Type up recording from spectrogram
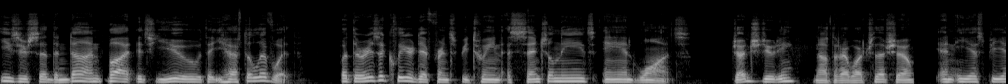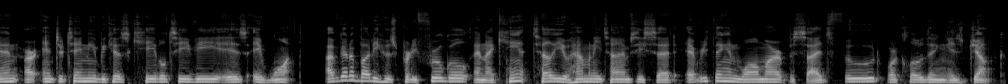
easier said than done, but it's you that you have to live with. But there is a clear difference between essential needs and wants. Judge Judy, not that I watch that show, and ESPN are entertaining because cable TV is a want. I've got a buddy who's pretty frugal, and I can't tell you how many times he said everything in Walmart besides food or clothing is junk.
